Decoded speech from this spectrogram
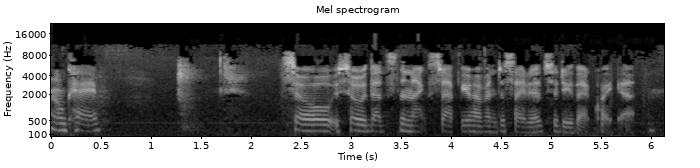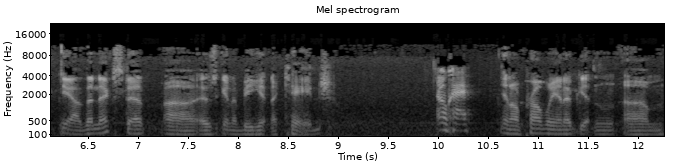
Okay. So so that's the next step. You haven't decided to do that quite yet. Yeah, the next step uh, is going to be getting a cage, Okay. and I'll probably end up getting um,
